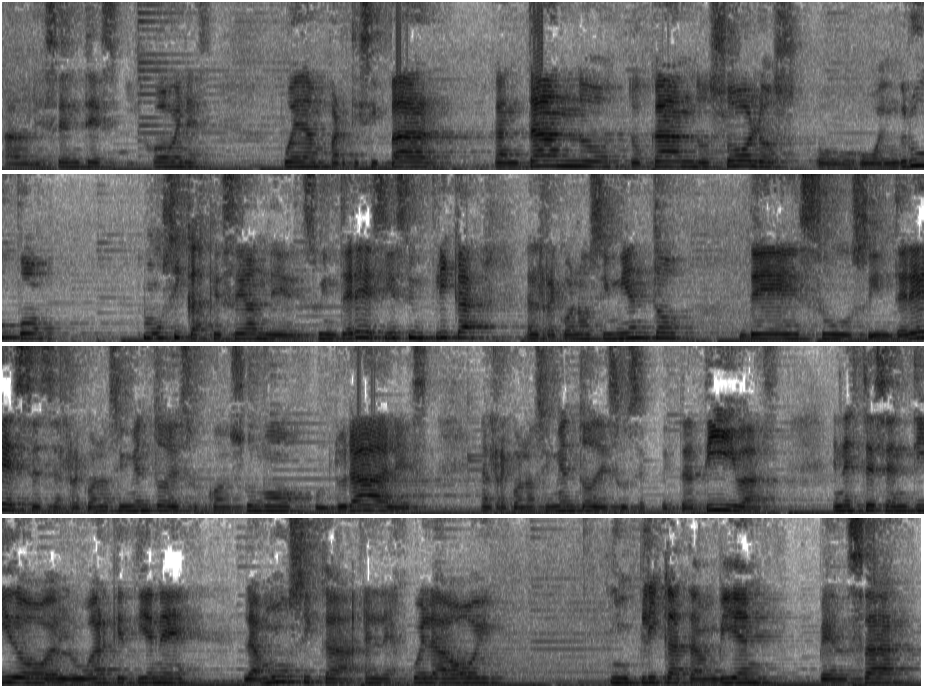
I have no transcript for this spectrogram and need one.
adolescentes y jóvenes puedan participar cantando, tocando, solos o, en grupo, músicas que sean de su interés y eso implica el reconocimiento de sus intereses, el reconocimiento de sus consumos culturales, el reconocimiento de sus expectativas. En este sentido, el lugar que tiene la música en la escuela hoy implica también pensar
